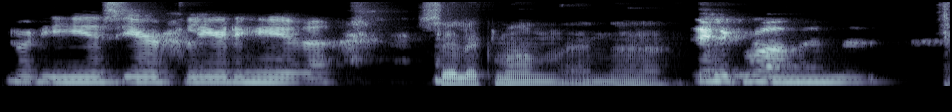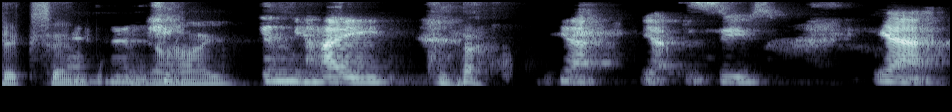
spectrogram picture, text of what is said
door die uh, zeer geleerde heren. Seligman en uh, Seligman en... Uh, Csikszentmihalyi. en, uh, Hai. En. Ja. ja, ja, precies. Ja,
